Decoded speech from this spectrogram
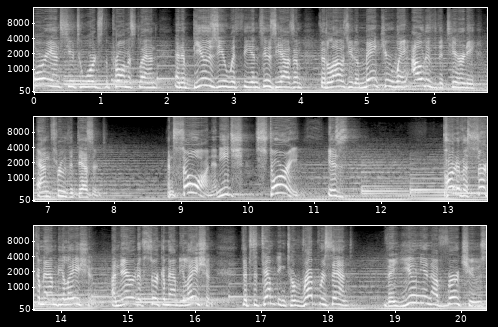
orients you towards the promised land and imbues you with the enthusiasm that allows you to make your way out of the tyranny and through the desert. And so on. And each story is part of a circumambulation, a narrative circumambulation that's attempting to represent the union of virtues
